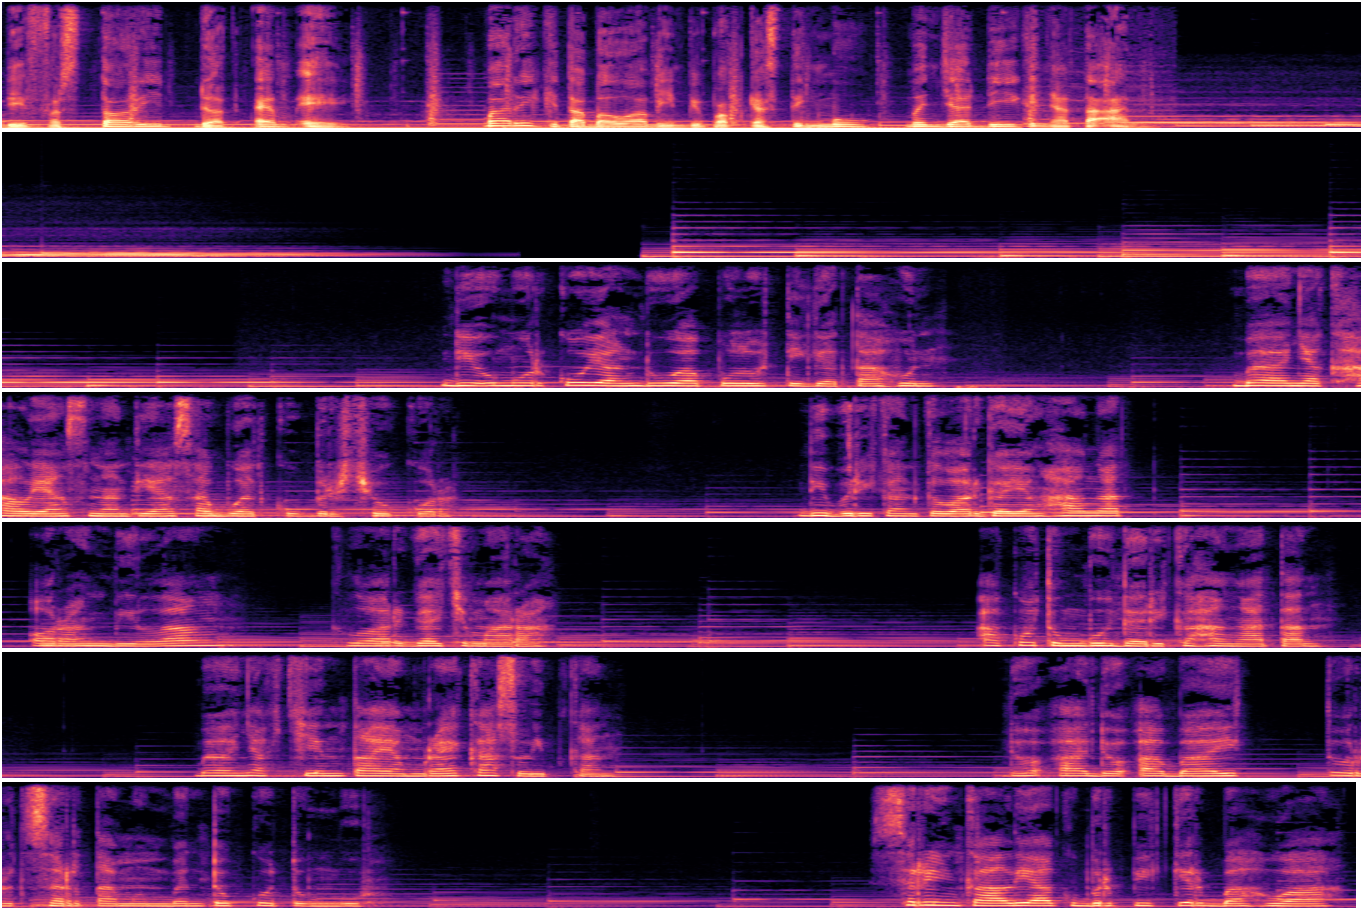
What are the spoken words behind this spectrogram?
di firststory.me. Mari kita bawa mimpi podcastingmu menjadi kenyataan. Di umurku yang 23 tahun, banyak hal yang senantiasa buatku bersyukur. Diberikan keluarga yang hangat, orang bilang keluarga cemara. Aku tumbuh dari kehangatan, banyak cinta yang mereka selipkan. Doa-doa baik turut serta membentukku tumbuh. Seringkali aku berpikir bahwa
